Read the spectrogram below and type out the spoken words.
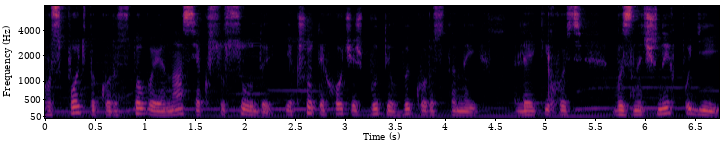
Господь використовує нас як сусуди. Якщо ти хочеш бути використаний для якихось визначних подій,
